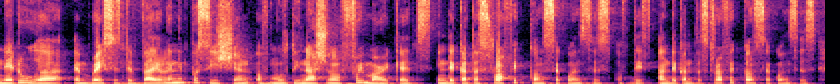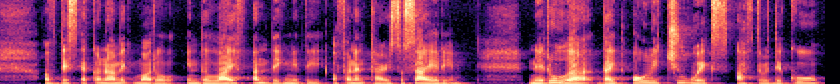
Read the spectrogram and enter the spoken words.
Neruda embraces the violent imposition of multinational free markets in the catastrophic consequences of this and the catastrophic consequences of this economic model in the life and dignity of an entire society. Neruda died only two weeks after the coup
